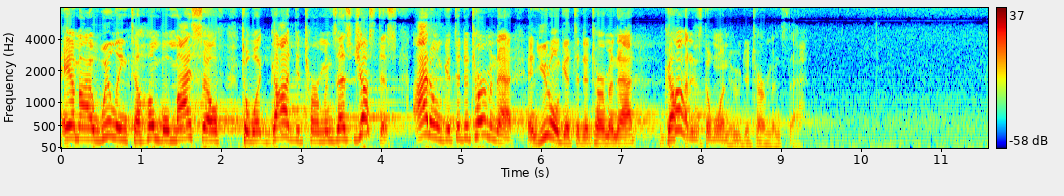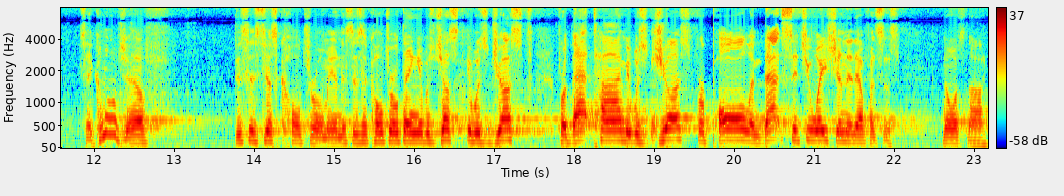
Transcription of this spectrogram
am I willing to humble myself to what God determines as justice? I don't get to determine that, and you don't get to determine that. God is the one who determines that. You say, come on, Jeff. This is just cultural, man. This is a cultural thing. It was just, it was just for that time. It was just for Paul and that situation in Ephesus. No, it's not.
